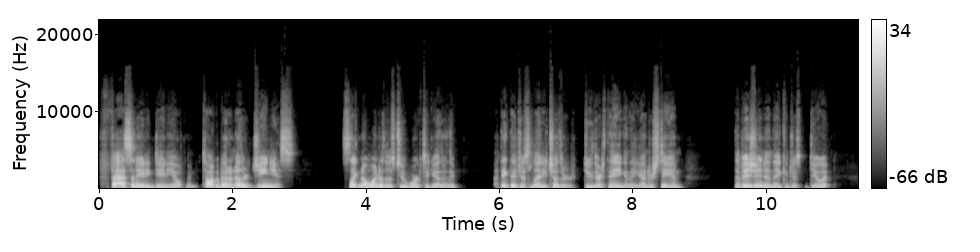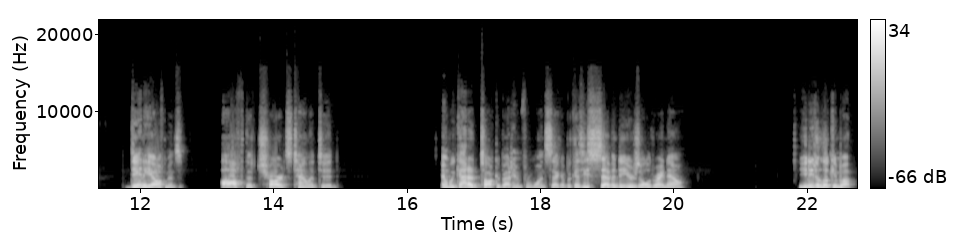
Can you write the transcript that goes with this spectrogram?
fascinating Danny Elfman. Talk about another genius. It's like no wonder those two work together. They, I think they just let each other do their thing and they understand the vision and they can just do it. Danny Elfman's off the charts talented. And we got to talk about him for one second because he's 70 years old right now. You need to look him up.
